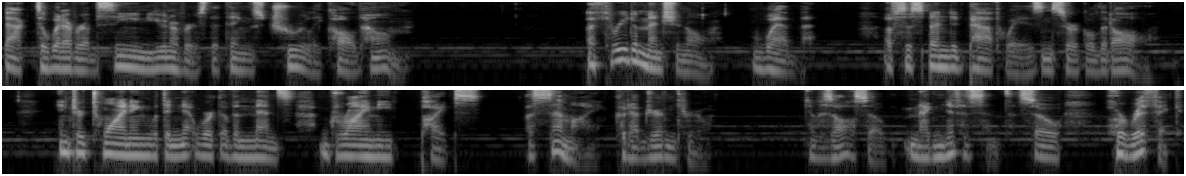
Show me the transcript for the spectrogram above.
back to whatever obscene universe the things truly called home. A three dimensional web of suspended pathways encircled it all, intertwining with a network of immense, grimy pipes a semi could have driven through. It was also magnificent, so horrific.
